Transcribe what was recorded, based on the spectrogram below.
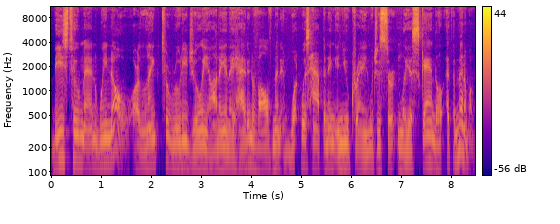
these two men we know are linked to Rudy Giuliani and they had involvement in what was happening in Ukraine, which is certainly a scandal at the minimum.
